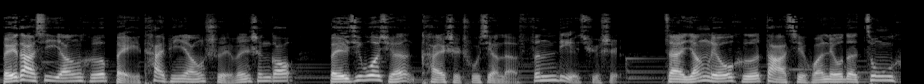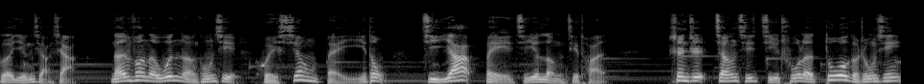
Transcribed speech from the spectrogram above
北大西洋和北太平洋水温升高，北极涡旋开始出现了分裂趋势。在洋流和大气环流的综合影响下，南方的温暖空气会向北移动，挤压北极冷气团，甚至将其挤出了多个中心，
